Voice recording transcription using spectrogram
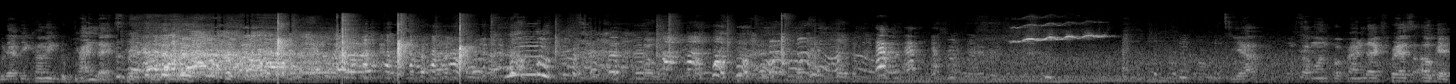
would I be coming to Panda Express? yeah? Someone for Panda Express? Okay.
